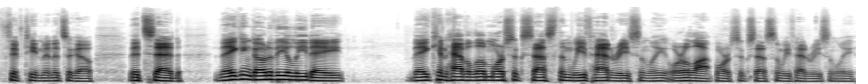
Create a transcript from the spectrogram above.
15 minutes ago that said they can go to the Elite Eight. They can have a little more success than we've had recently, or a lot more success than we've had recently.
